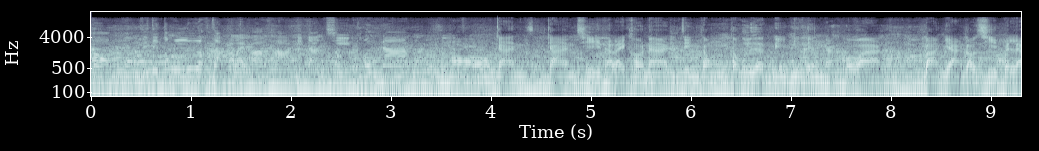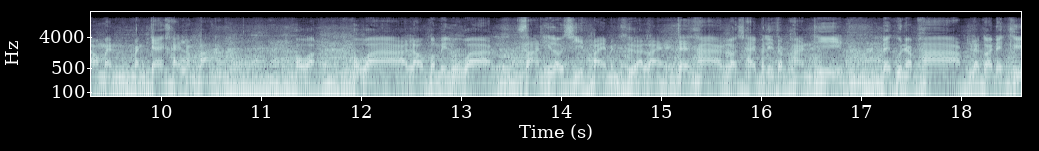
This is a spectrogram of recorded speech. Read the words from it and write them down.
ท็อกจริงๆต้องเลือกจากอะไรบ้างคะ การฉีดอะไรเข้าหน้าจริง ๆ ต้องต้องเลือกดีนิดนึงนะเพราะว่าบางอย่างเราฉีดไปแล้วมันมันแก้ไขลำบาก เพราะว่าเพราะว่าเราก็ไม่รู้ว่าสารที่เราฉีดไปมันคืออะไร แต่ถ้าเราใช้ผลิตภัณฑ์ที่ได้คุณภาพ แล้วก็ได้คลิ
